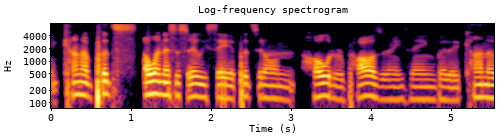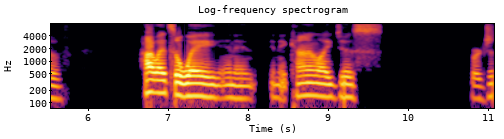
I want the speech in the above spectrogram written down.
it kind of puts I wouldn't necessarily say it puts it on hold or pause or anything, but it kind of highlights a way and it and it kind of like just for just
